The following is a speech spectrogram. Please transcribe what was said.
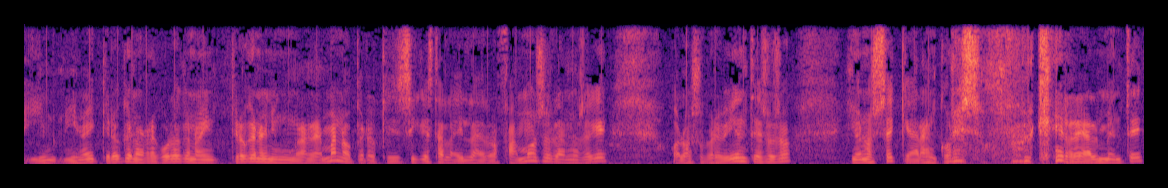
y, no hay, creo que no recuerdo que no hay, creo que no hay ningún gran hermano, pero que sí que está la isla de los famosos, la no sé qué, o los supervivientes o eso. Yo no sé qué harán con eso, porque realmente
